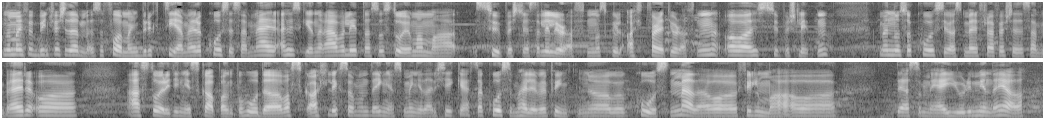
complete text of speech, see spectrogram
Når man får begynt første dømme, så får man brukt tida mer og kose seg mer. Jeg husker når jeg var lita, så sto jo mamma superstressa lille julaften og skulle alt ferdig til julaften og var supersliten. Men nå så koser vi oss mer fra 1. desember, og jeg står ikke inne i skapene på hodet og vasker alt, liksom. Det er ingen som er inni der og kikker. Så jeg koser meg heller med pynten og kosen med det og filmer og det som er jul i mine øyne, da.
